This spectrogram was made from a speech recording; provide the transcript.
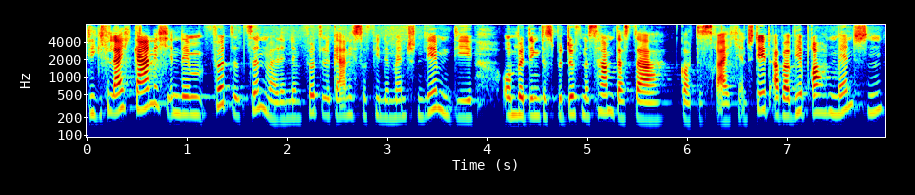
die vielleicht gar nicht in dem Viertel sind, weil in dem Viertel gar nicht so viele Menschen leben, die unbedingt das Bedürfnis haben, dass da Gottes Reich entsteht. Aber wir brauchen Menschen,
